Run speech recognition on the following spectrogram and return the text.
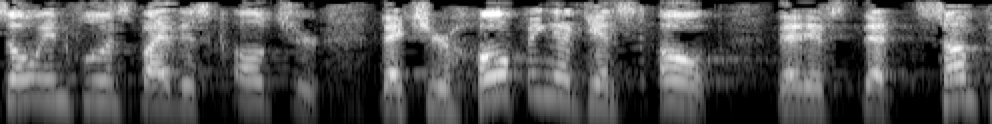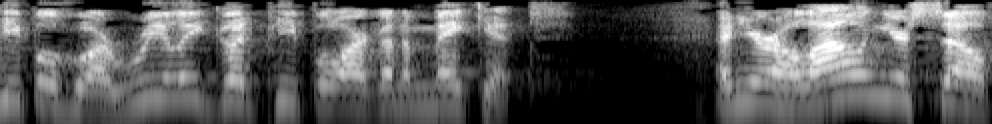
so influenced by this culture that you're hoping against hope that if that some people who are really good people are going to make it. And you're allowing yourself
